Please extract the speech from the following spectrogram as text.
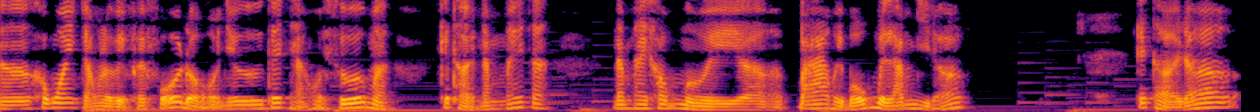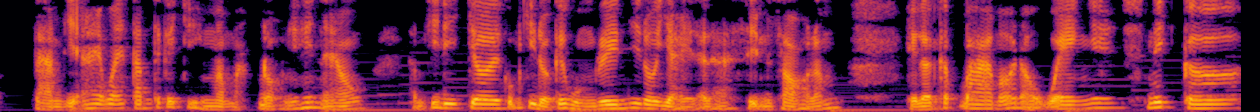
Uh, không quan trọng là việc phải phối đồ như thế nào hồi xưa mà cái thời năm mấy ta? Năm 2013, 14, 15 gì đó. Cái thời đó làm gì ai quan tâm tới cái chuyện mà mặc đồ như thế nào? Thậm chí đi chơi cũng chỉ được cái quần jean với đôi giày là đã xịn sò lắm. Thì lên cấp 3 mới đầu quen với sneaker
